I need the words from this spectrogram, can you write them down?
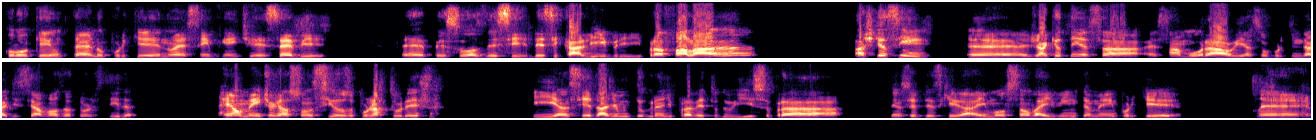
coloquei um terno porque não é sempre que a gente recebe é, pessoas desse, desse calibre. E para falar, acho que assim, é, já que eu tenho essa, essa moral e essa oportunidade de ser a voz da torcida, realmente eu já sou ansioso por natureza e a ansiedade é muito grande para ver tudo isso, para tenho certeza que a emoção vai vir também, porque é,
